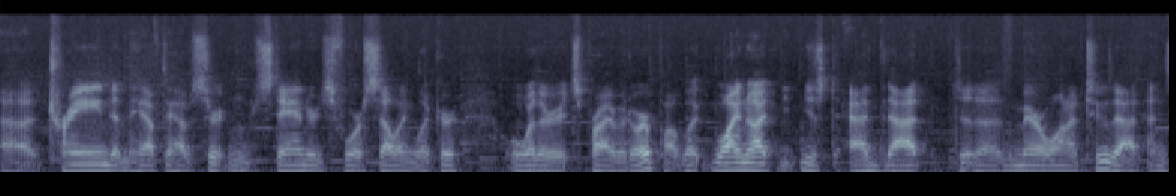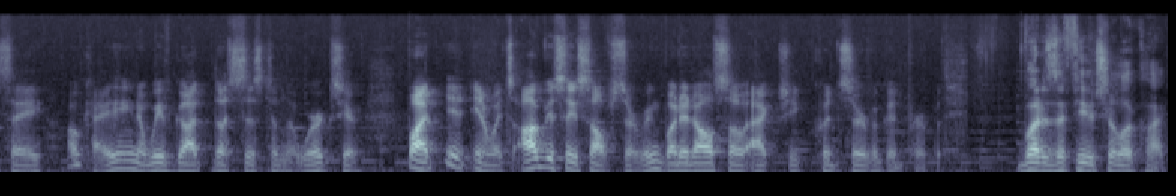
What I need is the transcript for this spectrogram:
uh, trained and they have to have certain standards for selling liquor whether it's private or public, why not just add that to the marijuana to that and say, okay, you know, we've got the system that works here. But it, you know, it's obviously self-serving, but it also actually could serve a good purpose. What does the future look like?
